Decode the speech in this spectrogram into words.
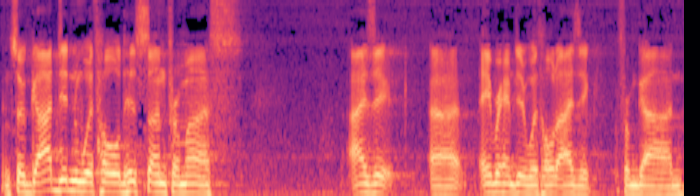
And so God didn't withhold his son from us. Isaac, uh, Abraham didn't withhold Isaac from God.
